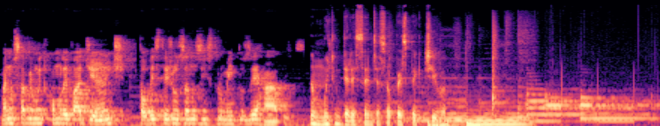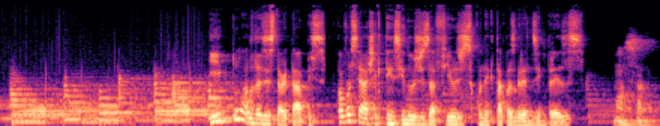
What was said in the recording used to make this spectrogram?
mas não sabe muito como levar adiante, talvez esteja usando os instrumentos errados. É muito interessante essa perspectiva. E do lado das startups, qual você acha que tem sido os desafios de se conectar com as grandes empresas? Nossa,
